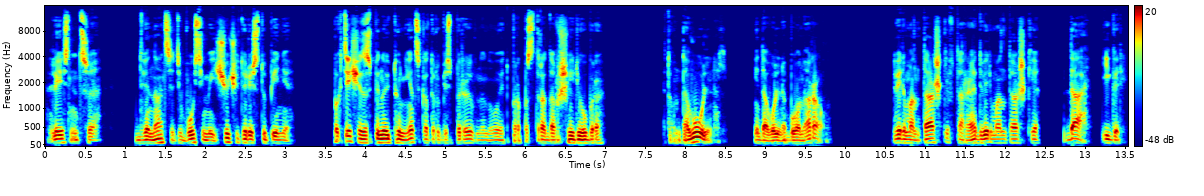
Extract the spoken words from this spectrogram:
лестница, двенадцать, восемь и еще четыре ступени, пыхтящий за спиной тунец, который беспрерывно ноет про пострадавшие ребра. Это он довольный. Недовольно бы он орал. Дверь монтажки, вторая дверь монтажки. Да, Игорь,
